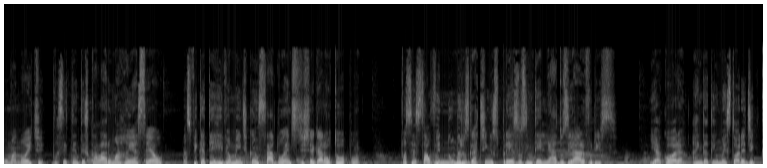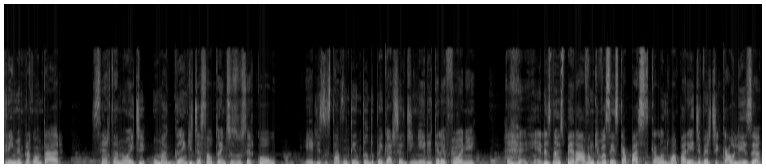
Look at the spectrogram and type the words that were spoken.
Uma noite, você tenta escalar um arranha-céu, mas fica terrivelmente cansado antes de chegar ao topo. Você salva inúmeros gatinhos presos em telhados e árvores. E agora ainda tem uma história de crime para contar. Certa noite, uma gangue de assaltantes o cercou. Eles estavam tentando pegar seu dinheiro e telefone. Eles não esperavam que você escapasse escalando uma parede vertical lisa.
